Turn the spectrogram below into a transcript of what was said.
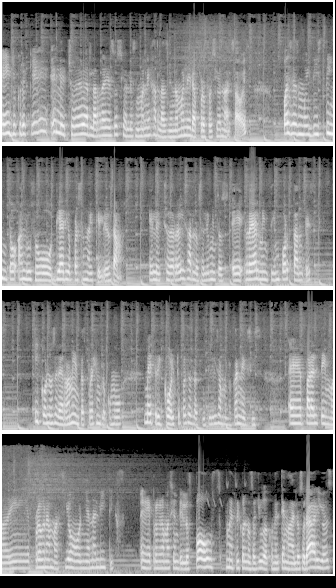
Eh, yo creo que el hecho de ver las redes sociales y manejarlas de una manera profesional, ¿sabes? Pues es muy distinto al uso diario personal que les damos. El hecho de revisar los elementos eh, realmente importantes y conocer herramientas, por ejemplo, como Metricol, que pues es la que utilizamos acá en Nexis, eh, para el tema de programación y analytics, programación de los posts. Metricol nos ayuda con el tema de los horarios,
